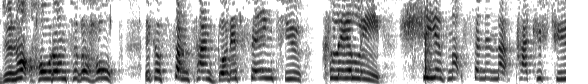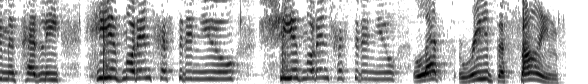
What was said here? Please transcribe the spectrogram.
Do not hold on to the hope because sometimes God is saying to you clearly, she is not sending that package to you, Miss Headley. He is not interested in you. She is not interested in you. Let's read the signs.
